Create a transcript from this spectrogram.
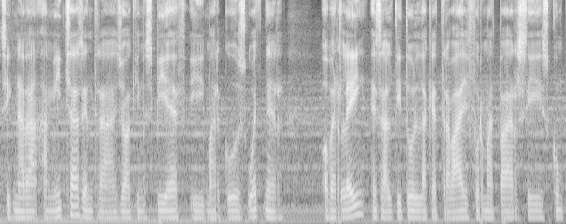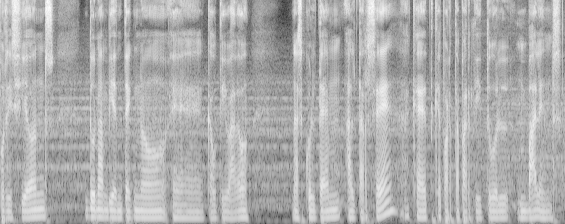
signada a mitges entre Joaquim Spiez i Marcus Wettner. Overlay és el títol d'aquest treball format per sis composicions d'un ambient tecno eh, cautivador. N'escoltem el tercer, aquest que porta per títol Valence.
